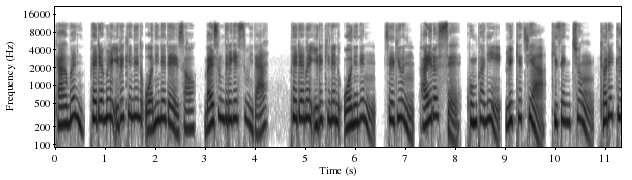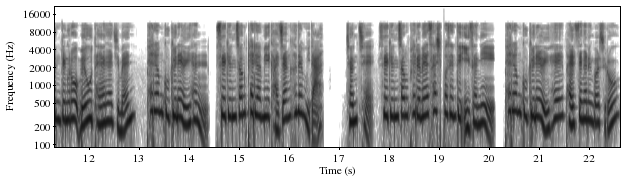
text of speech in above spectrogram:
다음은 폐렴을 일으키는 원인에 대해서 말씀드리겠습니다. 폐렴을 일으키는 원인은 세균, 바이러스, 곰팡이, 리케치아, 기생충, 결핵균 등으로 매우 다양하지만 폐렴구균에 의한 세균성 폐렴이 가장 흔합니다. 전체 세균성 폐렴의 40% 이상이 폐렴구균에 의해 발생하는 것으로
